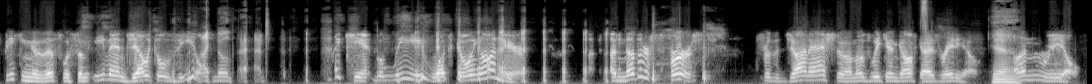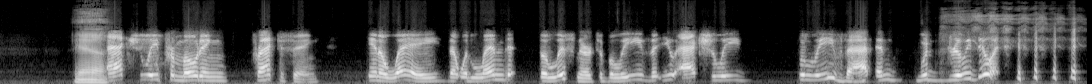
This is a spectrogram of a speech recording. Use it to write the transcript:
speaking of this with some evangelical zeal. I know that. I can't believe what's going on here. Another first for the John Ashton on those weekend golf guys radio. Yeah. Unreal. Yeah. actually promoting practicing in a way that would lend the listener to believe that you actually believe that and would really do it.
